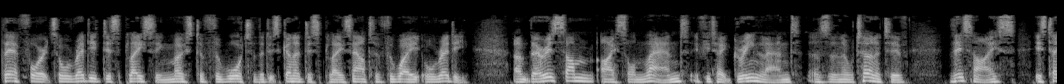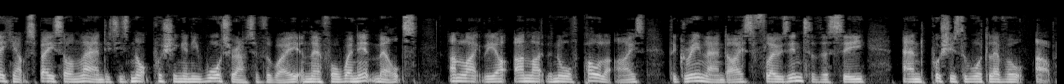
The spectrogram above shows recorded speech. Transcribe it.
Therefore, it's already displacing most of the water that it's going to displace out of the way already. Um, there is some ice on land. If you take Greenland as an alternative, this ice is taking up space on land. It is not pushing any water out of the way, and therefore, when it melts, unlike the uh, unlike the North Polar ice, the Greenland ice flows into the sea and pushes the water level up.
